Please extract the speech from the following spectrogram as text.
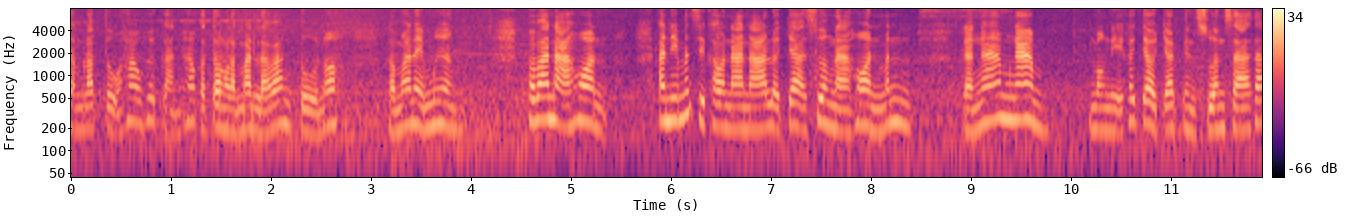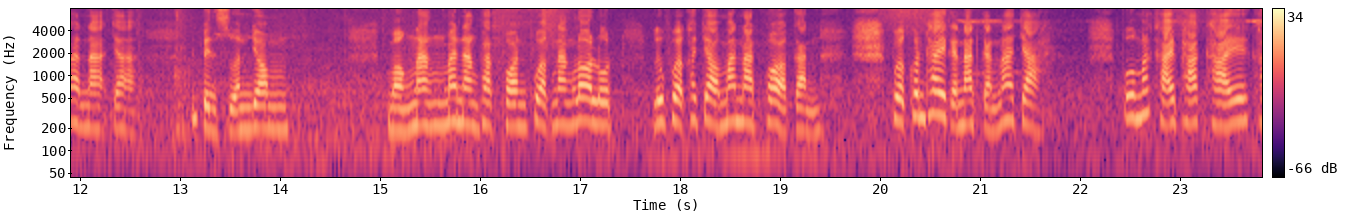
สำหรับตัวเฮาคือกันเฮาก็ต้องระมัดระวังตัวเนาะเขามาในเมือง เพราะว่าหนาฮ้อน อันนี้มันสิเข้านานาวแล้วจ้าช่วงหนาฮ้อนมันก็งามงามมองนี้เขาเจ้าจัดเป็นสวนสาธารณะจ้ามันเป็นสวนยอมมองนั่งมานั่งพักผ่อนพวกนั่งล่อรถหรือพวกเขาเจ้ามานัดพ่อกัน พวกคนไทยก็นัดกันมาจ้า ผู้มาขายผักขายข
